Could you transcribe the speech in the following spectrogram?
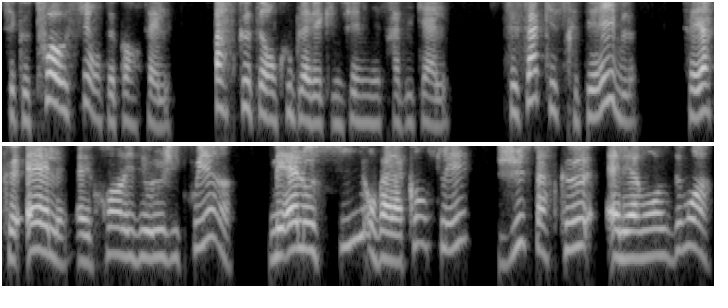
c'est que toi aussi on te cancelle parce que tu es en couple avec une féministe radicale. C'est ça qui serait terrible. C'est-à-dire que elle, elle croit en l'idéologie queer, mais elle aussi, on va la canceller juste parce que elle est amoureuse de moi.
